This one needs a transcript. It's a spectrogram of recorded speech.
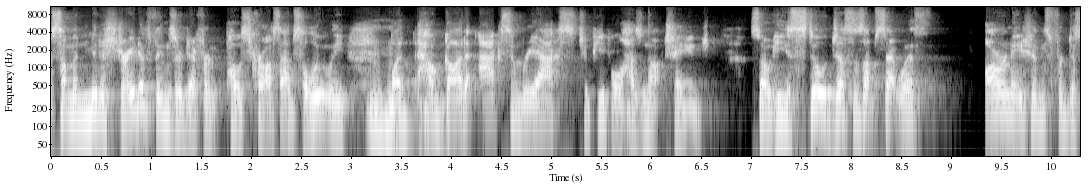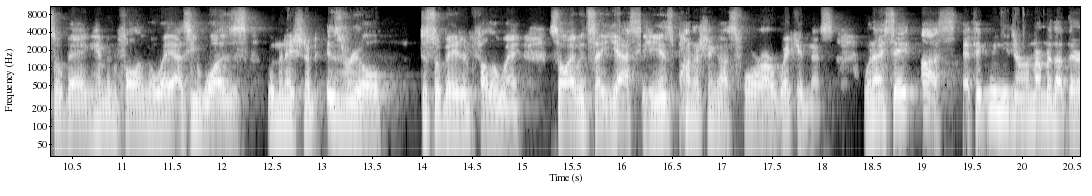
Some administrative things are different post cross, absolutely Mhm. but how God acts and reacts to people has not changed. So he's still just as upset with our nations for disobeying him and falling away as he was when the nation of Israel disobeyed and fell away. So I would say, yes, he is punishing us for our wickedness. When I say us, I think we need to remember that there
